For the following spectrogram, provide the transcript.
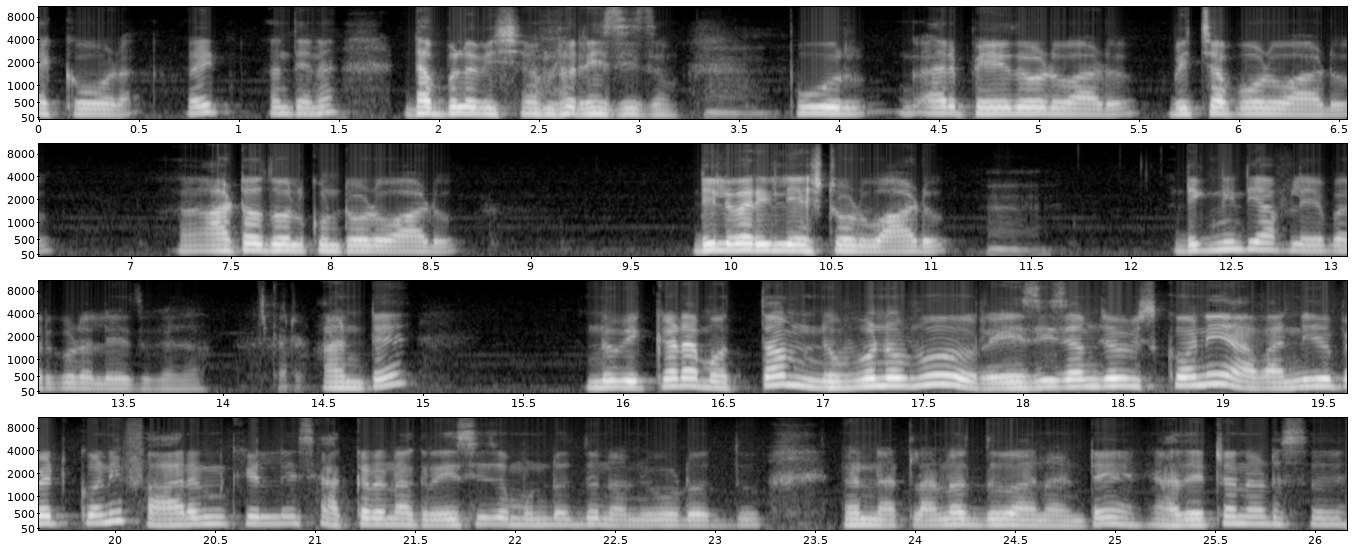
ఎక్కువడా రైట్ అంతేనా? డబ్బుల విషయంలో రేసిజం మ్మ్. పూర్ అరే పేదోడు వాడు బిచ్చపోడు వాడు ఆటో తోలుకుంటోడు వాడు డెలివరీలు చేసేటోడు వాడు. డిగ్నిటీ ఆఫ్ లేబర్ కూడా లేదు కదా. అంటే నువ్వు ఇక్కడ మొత్తం నువ్వు నువ్వు రేసిజం చూపించుకొని అవన్నీ చూపెట్టుకొని ఫారెన్కి వెళ్ళేసి అక్కడ నాకు రేసిజం ఉండొద్దు నన్ను చూడొద్దు నన్ను అట్లా అనొద్దు అని అంటే అది ఎట్లా నడుస్తుంది?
